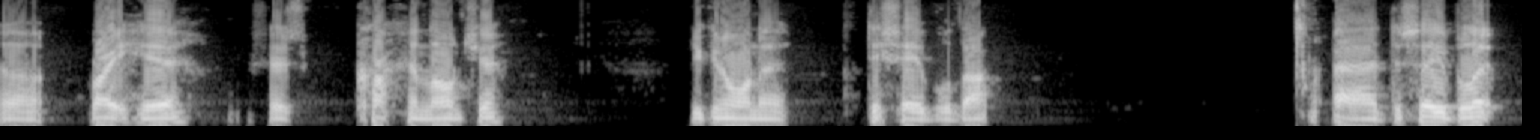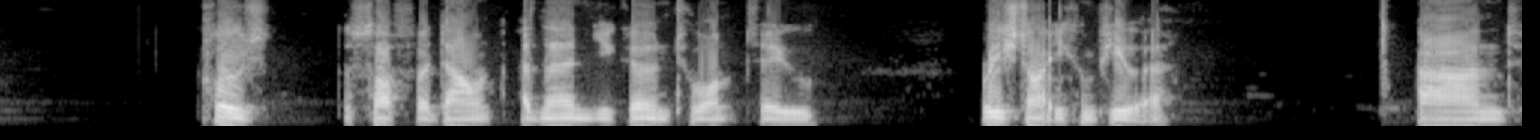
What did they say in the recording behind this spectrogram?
So right here it says Kraken launcher. You're going to want to disable that. Uh, disable it, close the software down, and then you're going to want to restart your computer. And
